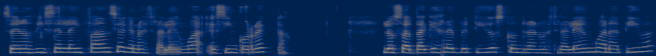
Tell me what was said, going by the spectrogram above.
Se nos dice en la infancia que nuestra lengua es incorrecta. Los ataques repetidos contra nuestra lengua nativa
